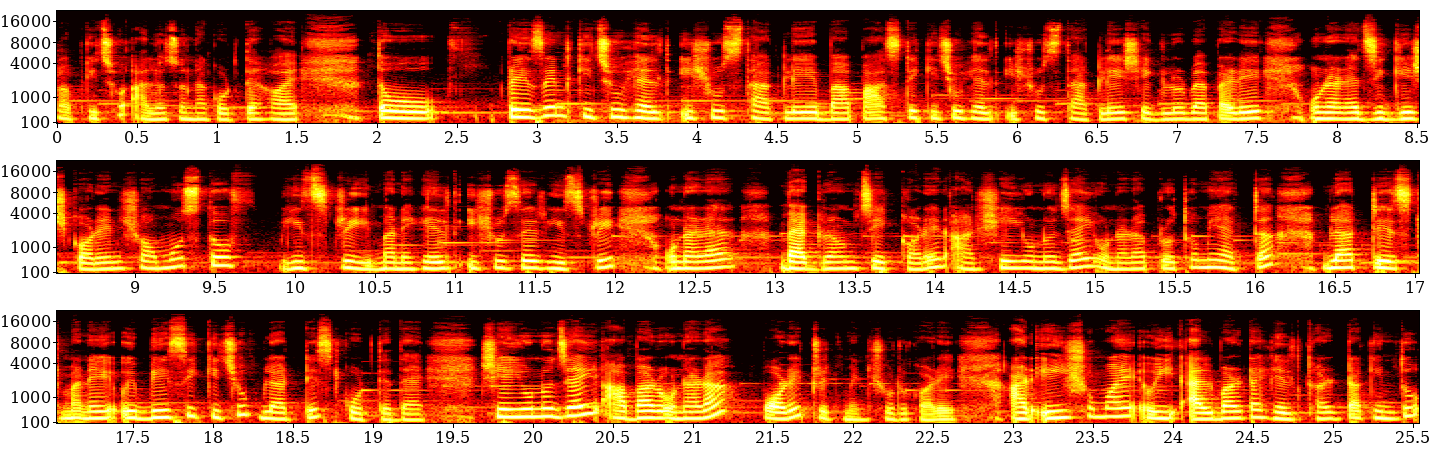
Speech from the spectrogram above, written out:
সব কিছু আলোচনা করতে হয়। তো প্রেজেন্ট কিছু হেলথ ইস্যুস থাকলে বা পাস্টে কিছু হেলথ ইস্যুস থাকলে সেগুলোর ব্যাপারে ওনারা জিজ্ঞেস করেন। সমস্ত হিস্ট্রি মানে হেলথ ইস্যুসের হিস্ট্রি ওনারা ব্যাকগ্রাউন্ড চেক করেন আর সেই অনুযায়ী ওনারা প্রথমে একটা ব্লাড টেস্ট মানে ওই বেসিক কিছু ব্লাড টেস্ট করতে দেয়। সেই অনুযায়ী আবার ওনারা পরে ট্রিটমেন্ট শুরু করে। আর এই সময় ওই অ্যালবার্টা হেলথ কার্ডটা কিন্তু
